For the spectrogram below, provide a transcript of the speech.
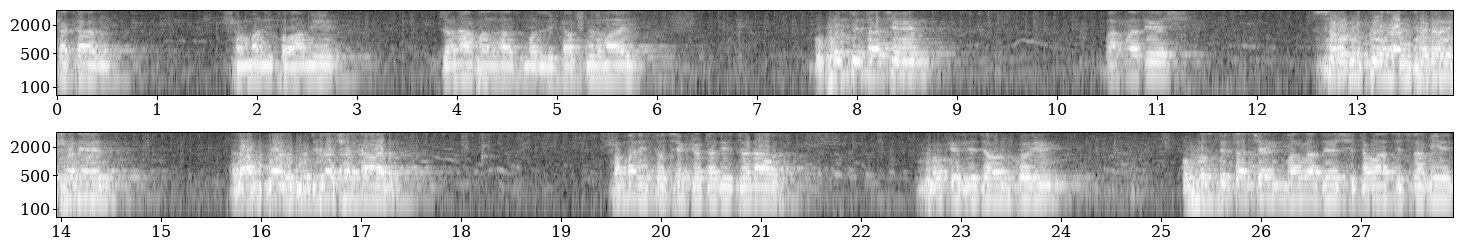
শাখার সম্মানিত আমির জনাব আলহাজ মল্লিক আব্দুল হাই। উপস্থিত আছেন বাংলাদেশ শ্রমিক কল্যাণ ফেডারেশনের রামপাল উপজেলা শাখার সম্মানিত সেক্রেটারি জনাব ফকির রেজাউল করিম। উপস্থিত আছেন বাংলাদেশ জামাত ইসলামীর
